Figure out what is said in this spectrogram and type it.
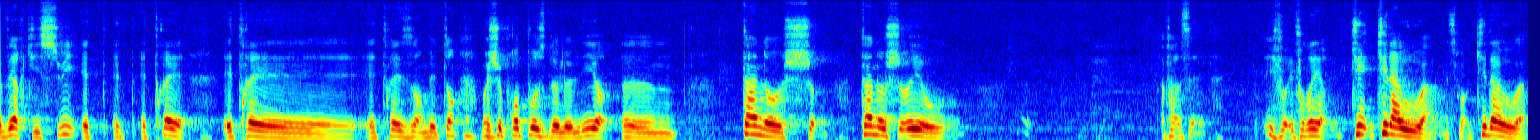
vers qui suit est, très, embêtant. Moi, je propose de le lire euh, Tano, Tano Shoe Enfin, il, faudrait dire Kiraua, Kiraua,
